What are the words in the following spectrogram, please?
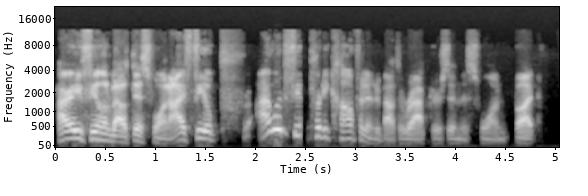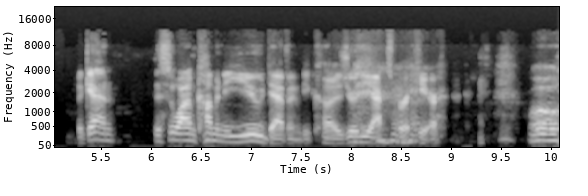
How are you feeling about this one? I feel pr- I would feel pretty confident about the Raptors in this one, but again, this is why I'm coming to you, Devin, because you're the expert here. Well,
